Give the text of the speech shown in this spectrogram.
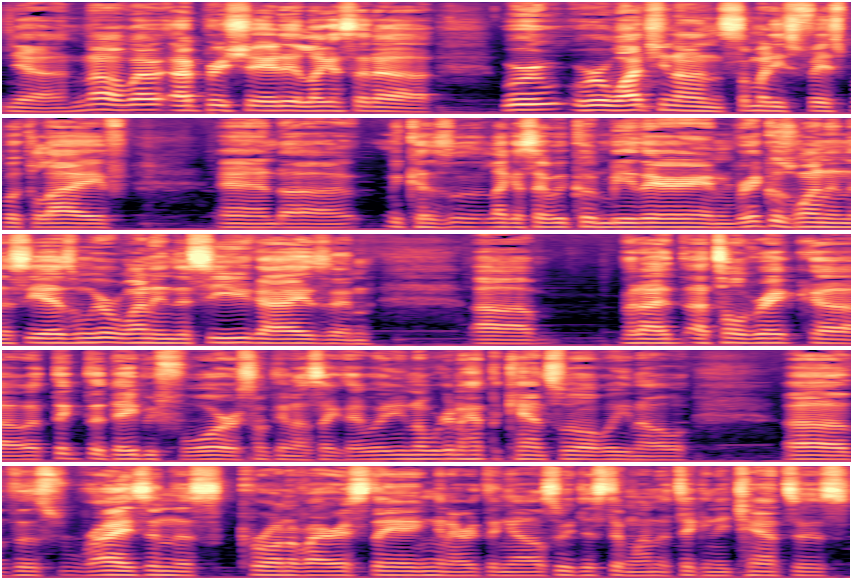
Yeah, no, I appreciate it. Like I said, uh, we're, we're watching on somebody's Facebook Live and uh, because like I said, we couldn't be there, and Rick was wanting to see us, and we were wanting to see you guys, and uh, but I, I told Rick uh, I think the day before or something, I was like, well, you know, we're gonna have to cancel, you know, uh, this rise in this coronavirus thing and everything else. We just didn't want to take any chances,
